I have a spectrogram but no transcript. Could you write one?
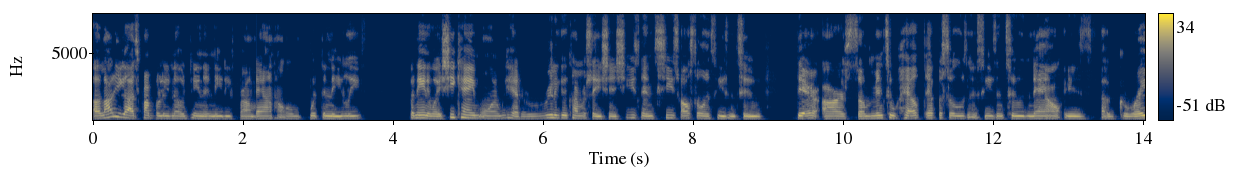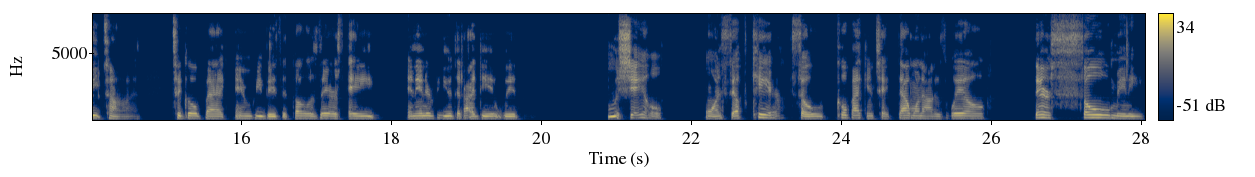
A lot of you guys probably know Gina Neely from Down Home with the Neelys. But anyway, she came on. We had a really good conversation. She's in she's also in season two. There are some mental health episodes in season two. Now is a great time to go back and revisit those. There's a an interview that I did with Michelle on self care. So go back and check that one out as well. There's so many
